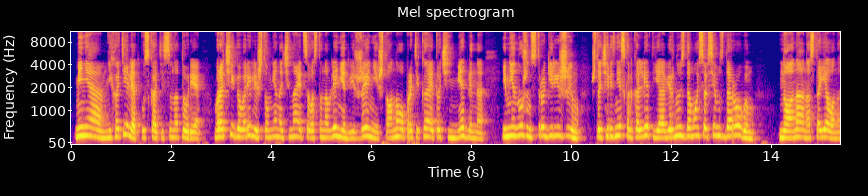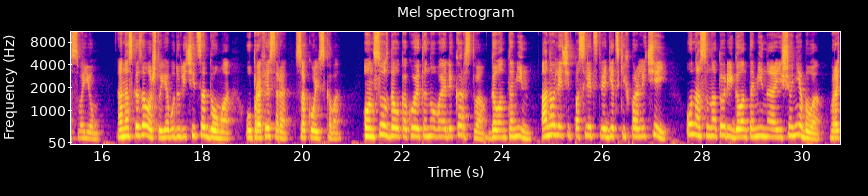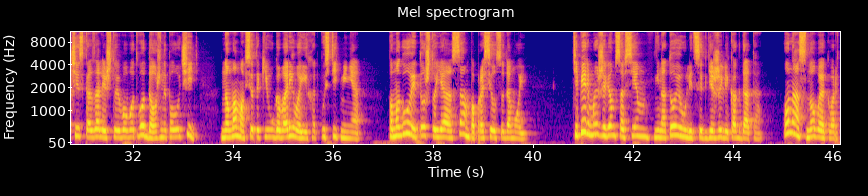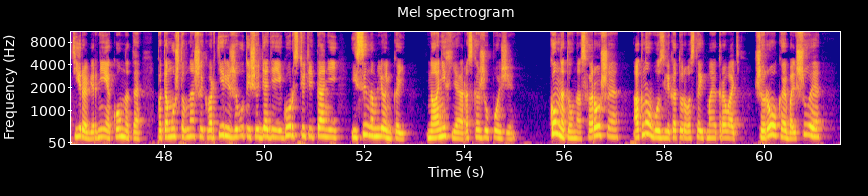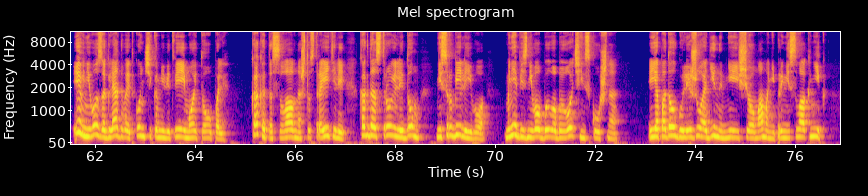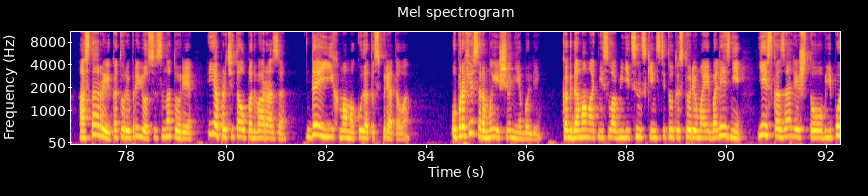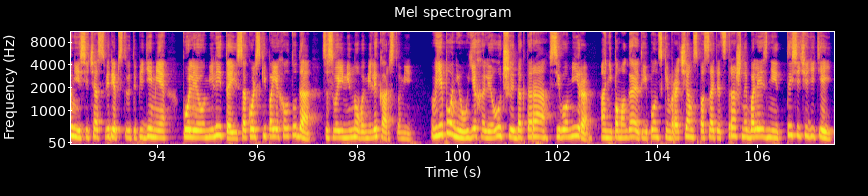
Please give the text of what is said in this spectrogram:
Меня не хотели отпускать из санатория. Врачи говорили, что у меня начинается восстановление движений, что оно протекает очень медленно, и мне нужен строгий режим, что через несколько лет я вернусь домой совсем здоровым. Но она настояла на своем. Она сказала, что я буду лечиться дома, у профессора Сокольского. Он создал какое-то новое лекарство – галантамин. Оно лечит последствия детских параличей. У нас в санатории галантамина еще не было. Врачи сказали, что его вот-вот должны получить. Но мама все-таки уговорила их отпустить меня. Помогло и то, что я сам попросился домой. Теперь мы живем совсем не на той улице, где жили когда-то. У нас новая квартира, вернее комната – потому что в нашей квартире живут еще дядя Егор с тетей Таней и сыном Ленькой, но о них я расскажу позже. Комната у нас хорошая, окно, возле которого стоит моя кровать, широкое, большое, и в него заглядывает кончиками ветвей мой тополь. Как это славно, что строители, когда строили дом, не срубили его. Мне без него было бы очень скучно. И я подолгу лежу один, и мне еще мама не принесла книг. А старые, которые привез из санатория, я прочитал по два раза. Да и их мама куда-то спрятала. У профессора мы еще не были. Когда мама отнесла в медицинский институт историю моей болезни, ей сказали, что в Японии сейчас свирепствует эпидемия полиомиелита, и Сокольский поехал туда со своими новыми лекарствами. В Японию уехали лучшие доктора всего мира. Они помогают японским врачам спасать от страшной болезни тысячи детей.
